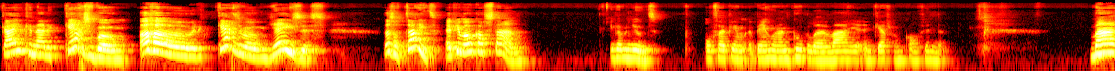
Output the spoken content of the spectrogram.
kijken naar de kerstboom. Oh, de kerstboom. Jezus. Dat is op tijd. Heb je hem ook al staan? Ik ben benieuwd. Of heb je hem, ben je gewoon aan het googelen waar je een kerstboom kan vinden. Maar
